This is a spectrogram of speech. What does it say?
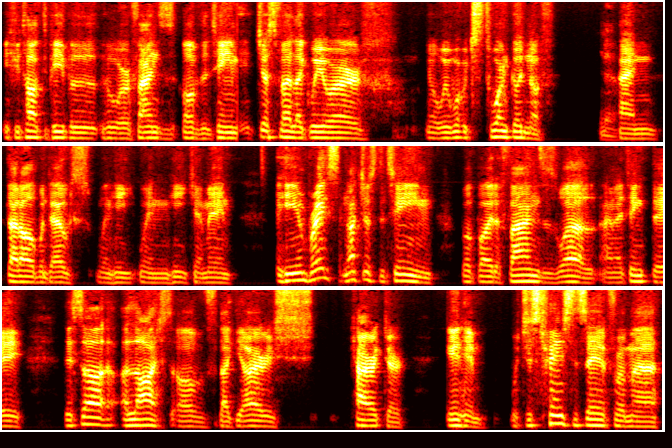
if you talk to people who were fans of the team, it just felt like we were, you know, we, were, we just weren't good enough. Yeah. And that all went out when he when he came in. He embraced not just the team, but by the fans as well. And I think they they saw a lot of like the Irish character in him, which is strange to say from a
